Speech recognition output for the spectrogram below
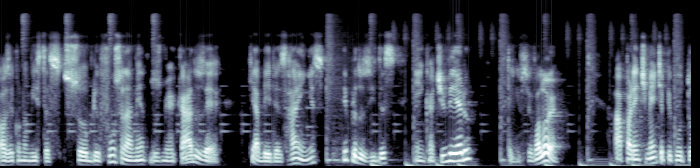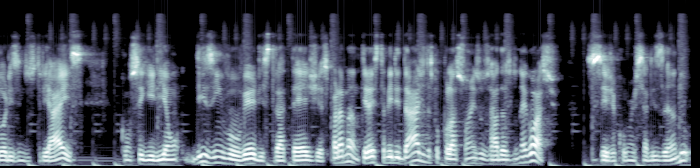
aos economistas sobre o funcionamento dos mercados é que abelhas rainhas reproduzidas em cativeiro têm o seu valor. Aparentemente, apicultores industriais conseguiriam desenvolver estratégias para manter a estabilidade das populações usadas no negócio, seja comercializando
